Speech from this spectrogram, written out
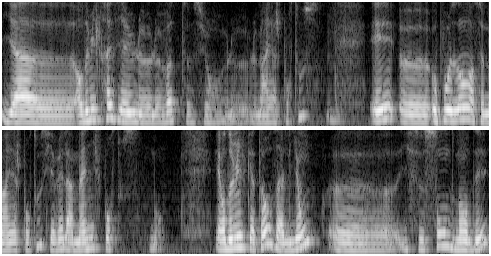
il y a, en 2013, il y a eu le, vote sur le, mariage pour tous. Et opposant à ce mariage pour tous, il y avait la manif pour tous. Bon. Et en 2014, à Lyon, ils se sont demandé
